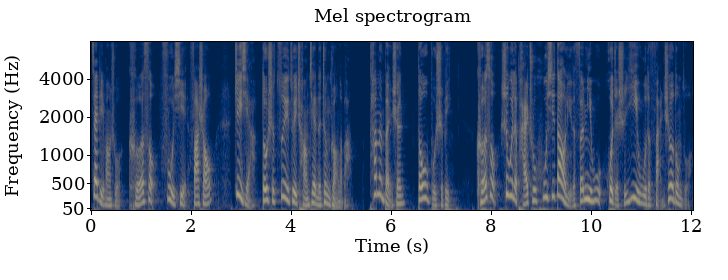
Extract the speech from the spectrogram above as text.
再比方说咳嗽、腹泻、发烧，这些啊都是最最常见的症状了吧？它们本身都不是病。咳嗽是为了排出呼吸道里的分泌物或者是异物的反射动作，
